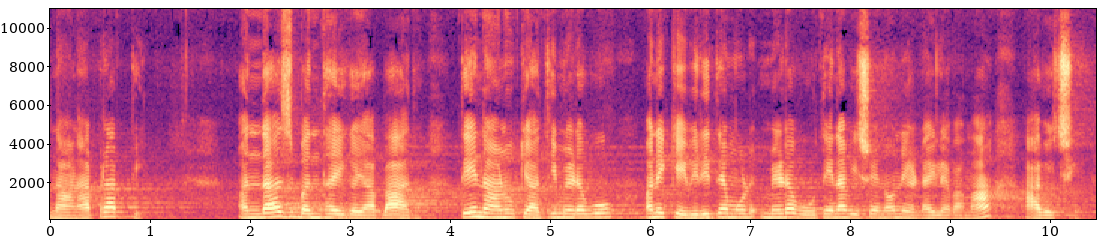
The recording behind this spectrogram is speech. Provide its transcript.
નાણાં પ્રાપ્તિ. અંદાજ બંધાઈ ગયા બાદ તે નાણું ક્યાંથી મેળવવું? અને કેવી રીતે મૂળ- મેળવવું તેના વિશેનો નિર્ણય લેવામાં આવે છે.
